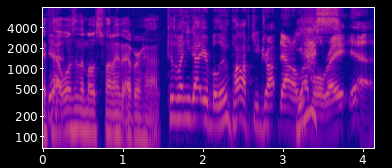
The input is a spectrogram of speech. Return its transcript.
if Yeah. that wasn't the most fun I've ever had. Because when you got your balloon popped, you drop down a level, right? Yeah,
